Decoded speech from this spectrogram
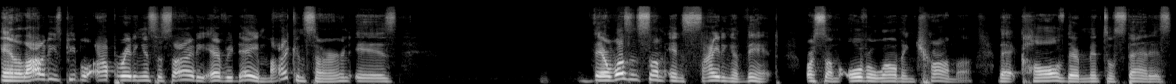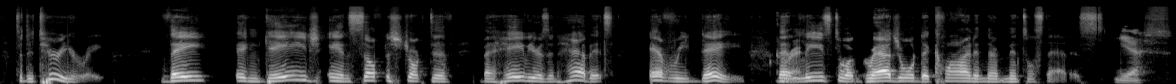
And a lot of these people operating in society every day, my concern is there wasn't some inciting event or some overwhelming trauma that caused their mental status to deteriorate. They engage in self destructive behaviors and habits every day that Correct. leads to a gradual decline in their mental status. Yes.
